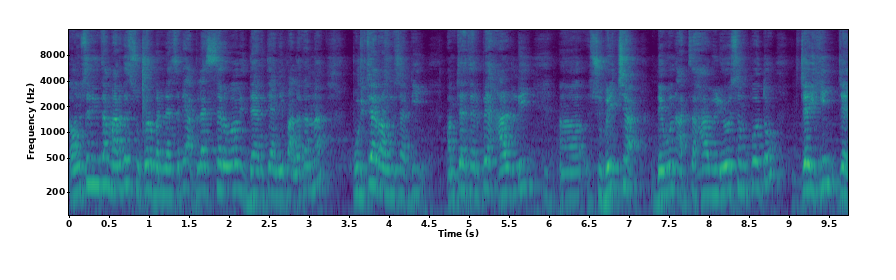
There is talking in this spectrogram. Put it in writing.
काउन्सिलिंगचा मार्ग सुकर बनण्यासाठी आपल्या सर्व विद्यार्थी आणि पालकांना पुढच्या राऊंडसाठी आमच्यातर्फे हार्डली शुभेच्छा देऊन आजचा हा व्हिडिओ संपवतो. जय हिंद जय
